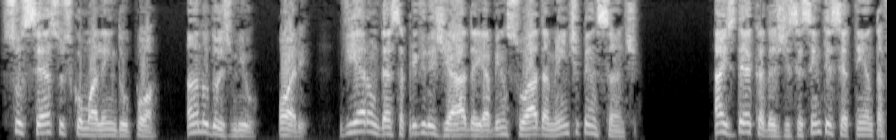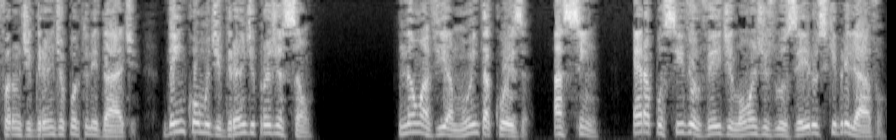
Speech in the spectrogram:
Sucessos como Além do Pó, Ano 2000, Ore, vieram dessa privilegiada e abençoada mente pensante. As décadas de 60 e 70 foram de grande oportunidade, bem como de grande projeção. Não havia muita coisa, assim, era possível ver de longe os luzeiros que brilhavam.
